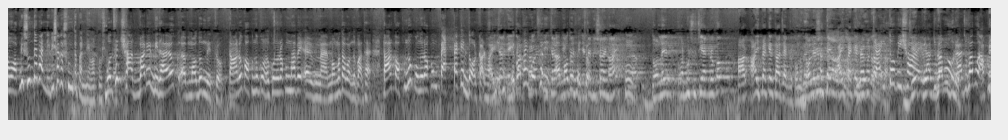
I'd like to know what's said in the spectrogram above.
ও আপনি শুনতে পাননি বিশাখা শুনতে পাননি আমার প্রশ্ন বলছেন সাতবারের বিধায়ক মদন মিত্র তারও কখনো কোন রকম ভাবে মমতা বন্দ্যোপাধ্যায় তার কখনো কোন রকম প্যাক প্যাকের দরকার এইটা- এ কথাই বলছেন মদন মিত্র। এটা বিষয় নয় দলের কর্মসূচি একরকম আর আইপ্যাকের কাজ একরকম। দলের সাথে আইপ্যাকের ব্যাপারটা এটাই তো বিষয়। রাজুবাবু, রাজুবাবু, আপনি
